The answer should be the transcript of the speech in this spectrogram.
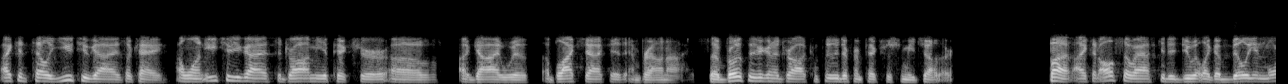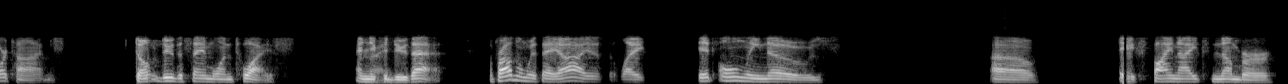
I could tell you two guys, okay, I want each of you guys to draw me a picture of a guy with a black jacket and brown eyes. So both of you are going to draw completely different pictures from each other. But I could also ask you to do it like a billion more times. Don't do the same one twice. And you right. could do that. The problem with AI is that like it only knows uh, a finite number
